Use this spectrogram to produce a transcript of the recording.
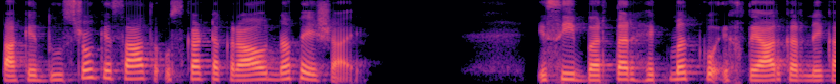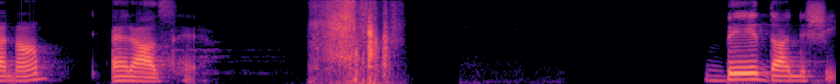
تاکہ دوسروں کے ساتھ اس کا ٹکراؤ نہ پیش آئے۔ اسی برتر حکمت کو اختیار کرنے کا نام اعراض ہے۔ بے دانشی۔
